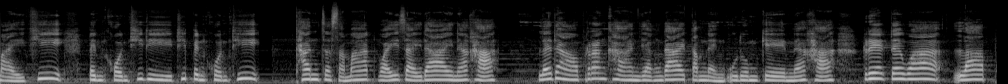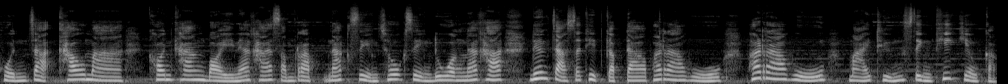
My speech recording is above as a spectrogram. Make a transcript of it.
หม่ ๆ ที่เป็นคนที่ดีที่เป็นคนที่ท่านจะสามารถไว้ใจได้นะคะ และดาวพระอังคารยังได้ตำแหน่งอุดมเกณฑ์นะคะ เรียกได้ว่าลาภผลจะเข้ามาค่อนข้างบ่อยนะคะสำหรับนักเสี่ยงโชคเสี่ยงดวงนะคะ เนื่องจากสถิตกับดาวพระราหู พระราหูหมายถึงสิ่งที่เกี่ยวกับ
